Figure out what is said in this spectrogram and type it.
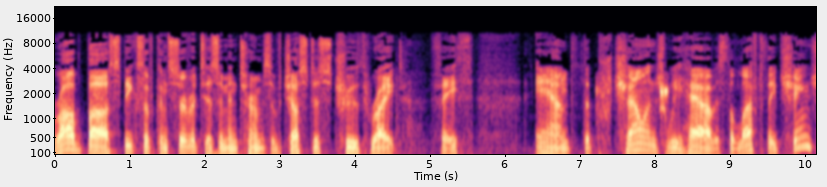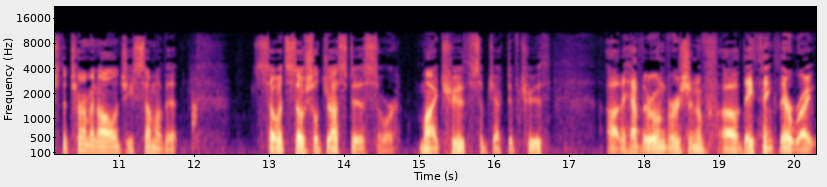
Rob uh, speaks of conservatism in terms of justice, truth, right, faith. And the challenge we have is the left, they change the terminology, some of it. So it's social justice or my truth, subjective truth. Uh, they have their own version of, uh, they think they're right,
